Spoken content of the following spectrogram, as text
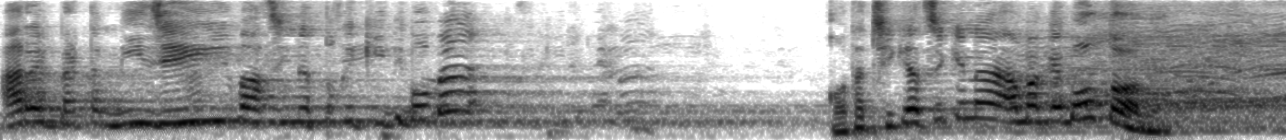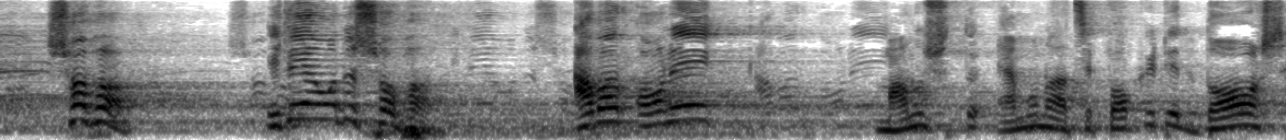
আরে, ব্যাটা, নিজেই বাঁচি না, তোকে কি দিব, বে? কথা ঠিক আছে কিনা? আমাকে বলতে হবে। স্বভাব। এটাই আমাদের স্বভাব। আবার অনেক মানুষ তো এমন আছে, পকেটে দশ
